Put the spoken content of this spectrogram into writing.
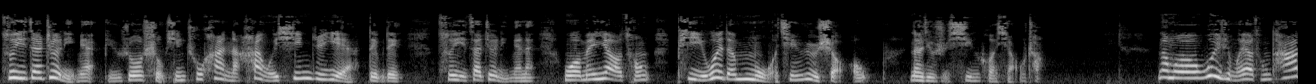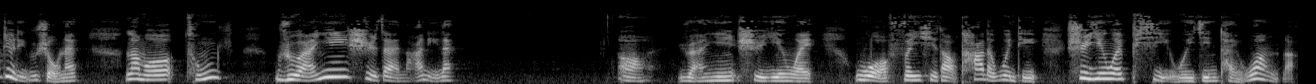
所以在这里面，比如说手心出汗呢，汗为心之液，对不对？所以在这里面呢，我们要从脾胃的母亲入手，那就是心和小肠。那么为什么要从他这里入手呢？那么从原因是在哪里呢？啊，原因是因为我分析到他的问题是因为脾胃经太旺了，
